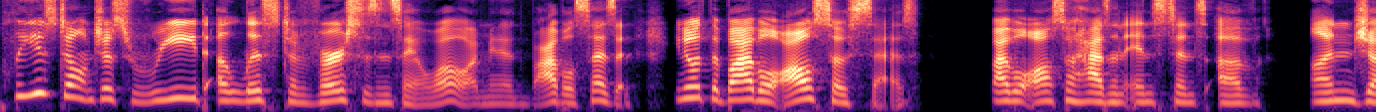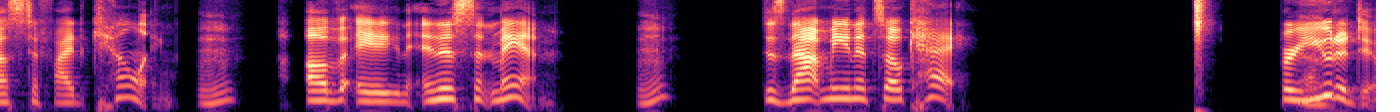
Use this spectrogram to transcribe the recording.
Please don't just read a list of verses and say, "Well, I mean, the Bible says it." You know what the Bible also says? The Bible also has an instance of unjustified killing Mhm. of a- an innocent man. Does that mean it's okay for Yeah. you to do?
